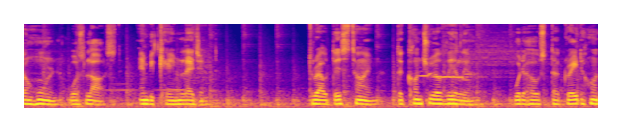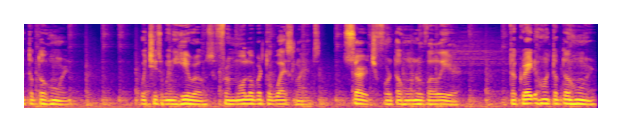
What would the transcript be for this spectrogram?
the horn was lost and became legend. Throughout this time, the country of Illian would host the Great Hunt of the Horn, which is when heroes from all over the Westlands search for the Horn of Valere. The Great Hunt of the Horn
